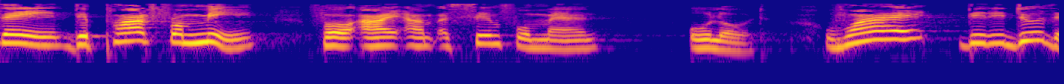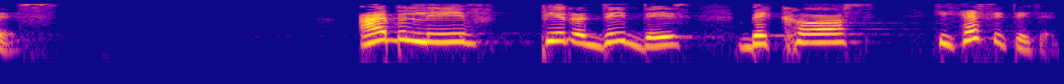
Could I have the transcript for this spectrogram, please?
saying, Depart from me, for I am a sinful man, O Lord. Why did he do this? I believe Peter did this because he hesitated.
